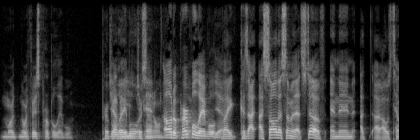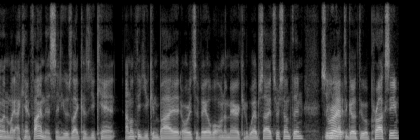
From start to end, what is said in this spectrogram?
North North Face purple label, purple Japanese, label or something. only. Oh, the purple label. Yeah. Like, cause I, I saw that some of that stuff, and then I I I was telling him like I can't find this, and he was like, cause you can't. I don't think you can buy it, or it's available on American websites or something. So you have to go through a proxy.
